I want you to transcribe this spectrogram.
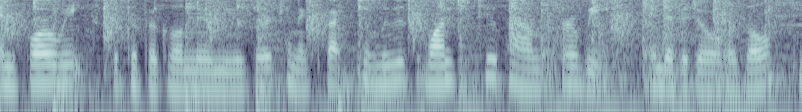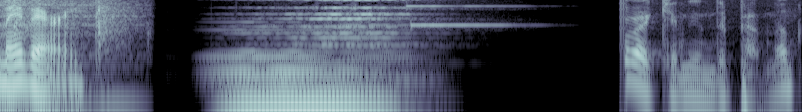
In four weeks, the typical Noom user can expect to lose one to two pounds per week. Individual results may vary. Verkligen independent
